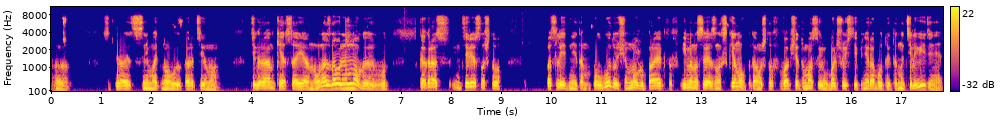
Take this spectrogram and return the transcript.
э, собирается снимать новую картину. Тигран Киасаян. У нас довольно много. Вот как раз интересно, что последние там полгода очень много проектов, именно связанных с кино, потому что вообще-то Мосфильм в большой степени работает и на телевидении.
